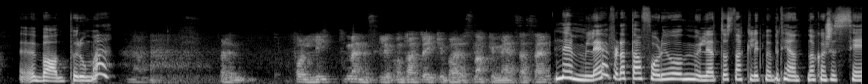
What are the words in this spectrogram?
uh, bad på rommet. Nei. Få litt menneskelig kontakt, og ikke bare snakke med seg selv. Nemlig, for da får du jo mulighet til å snakke litt med betjentene, og kanskje se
